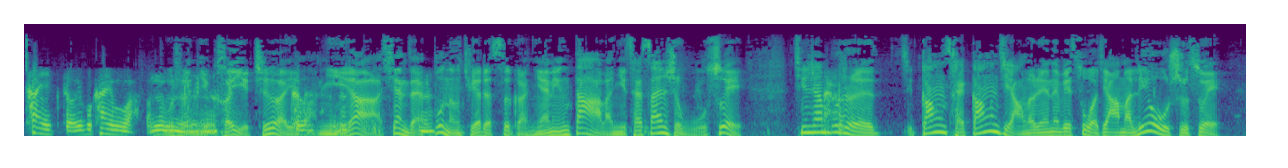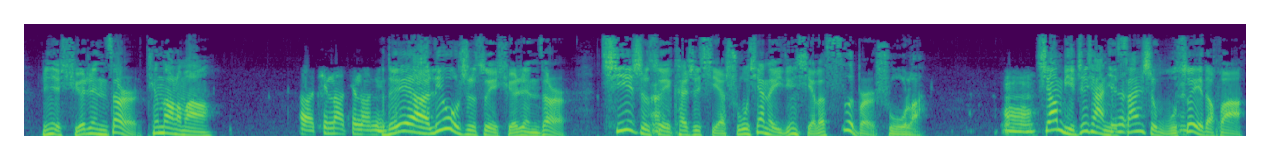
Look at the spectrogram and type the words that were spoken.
看一走一步看一步吧，反正不是。你可以这样，你呀、现在不能觉得自个儿年龄大了，你才三十五岁，金山不是 刚才刚讲了人家那位作家吗？六十岁，人家学认字儿，听到了吗？啊，听到听到你。对呀、六十岁学认字儿，七十岁开始写书，现在已经写了四本书了。嗯。相比之下，你这个三十五岁的话，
